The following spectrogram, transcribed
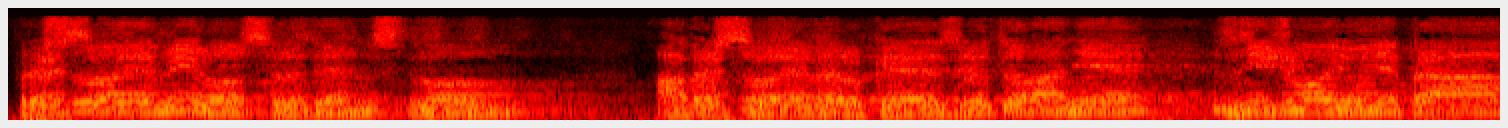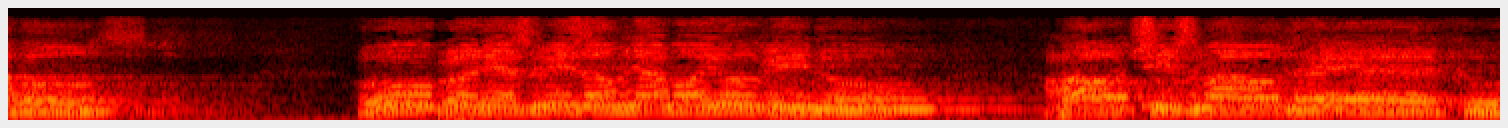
pre svoje milosrdenstvo, a pre svoje veľké zľutovanie znič moju neprávosť. Úplne zmiz mňa moju vinu a oči zma od hriechu.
